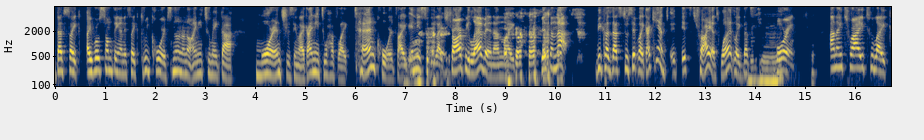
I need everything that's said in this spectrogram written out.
That's like I wrote something and it's like three chords. No, no, no. I need to make that more interesting. Like I need to have like 10 chords. Like it needs to be like sharp 11 and like this and that. Because that's too simple. Like I can't, it, it's triads. What? Like that's Mhm. boring. And I try to like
